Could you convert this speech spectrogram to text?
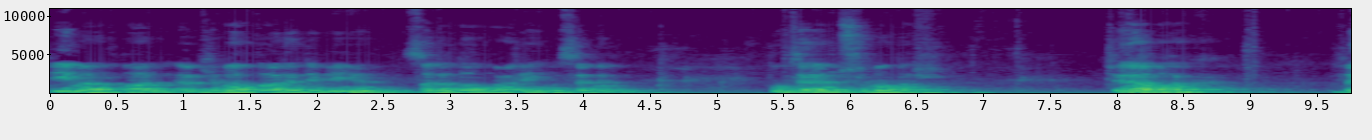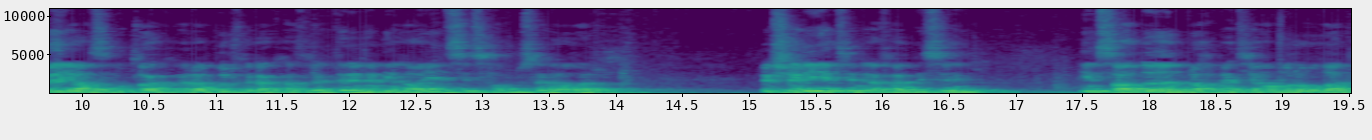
fîmâ kal ev kemâ kâle nebiyyü sallallahu aleyhi ve sellem. Muhterem Müslümanlar, Cenab-ı Hak Feyyaz Mutlak ve Rabbül Felak Hazretlerine nihayetsiz hamdü senalar, Ve beşeriyetin efendisi, insanlığın rahmet yağmuru olan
